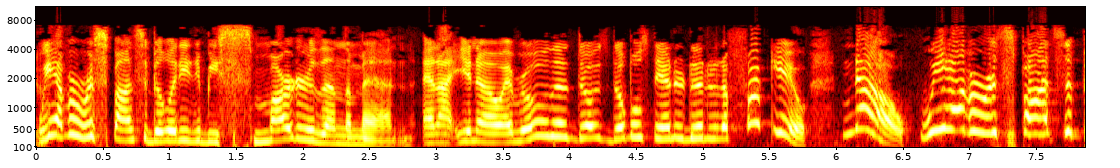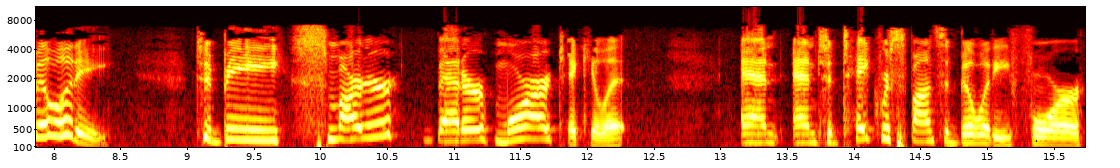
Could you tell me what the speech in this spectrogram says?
We have a responsibility to be smarter than the men. And I, you know, every, oh, that does double standard, da, da, da. Fuck you. No, we have a responsibility to be smarter, better, more articulate, and, and to take responsibility for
